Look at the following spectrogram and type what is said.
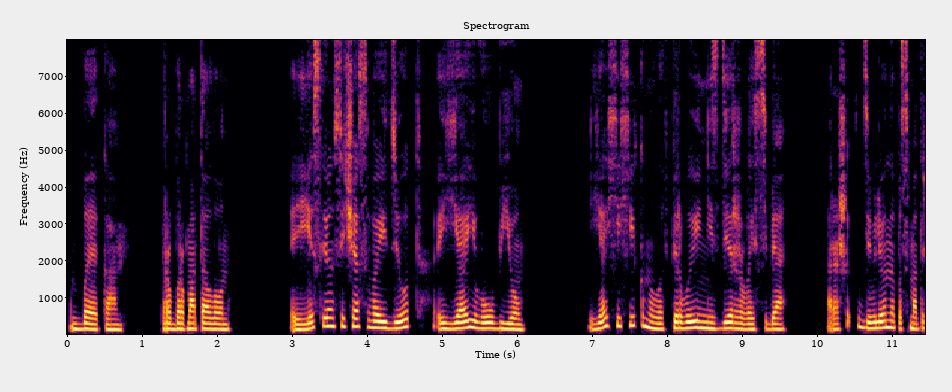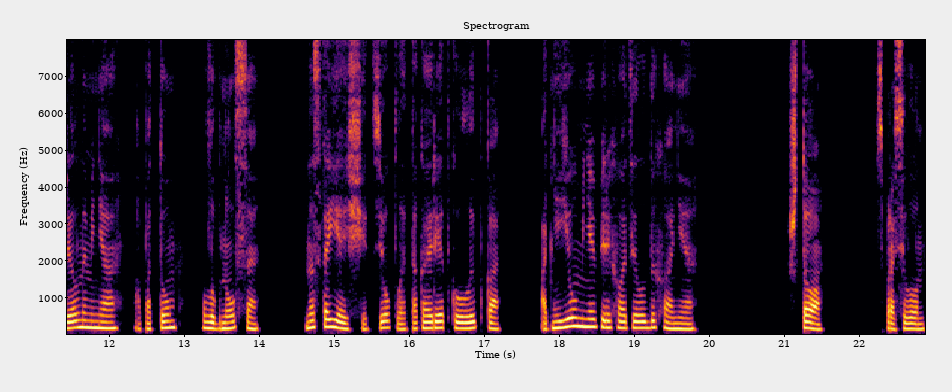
«Бека», — пробормотал он, — «если он сейчас войдет, я его убью». Я хихикнула, впервые не сдерживая себя. Рашид удивленно посмотрел на меня, а потом улыбнулся. Настоящая, теплая, такая редкая улыбка. От нее у меня перехватило дыхание. «Что?» — спросил он.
